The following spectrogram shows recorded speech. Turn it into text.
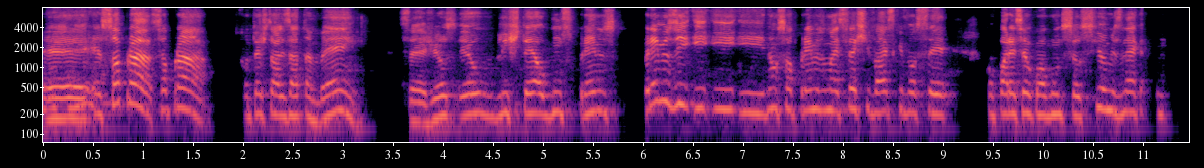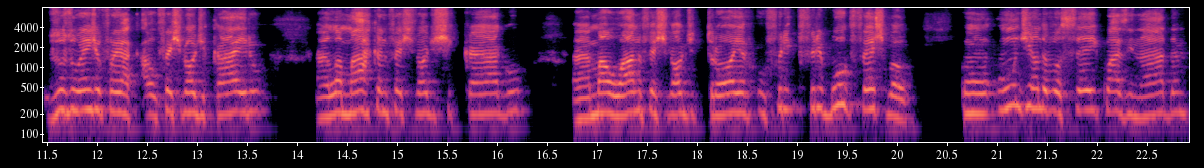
É, é só para só para contextualizar também, Sérgio, eu, eu, listei alguns prêmios, prêmios e, e, e, não só prêmios, mas festivais que você compareceu com alguns dos seus filmes, né? Zuzu Angel foi ao Festival de Cairo, a Lamarca no Festival de Chicago, uh, Mauá no Festival de Troia, o Friburgo Festival com Onde Anda Você e Quase Nada.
